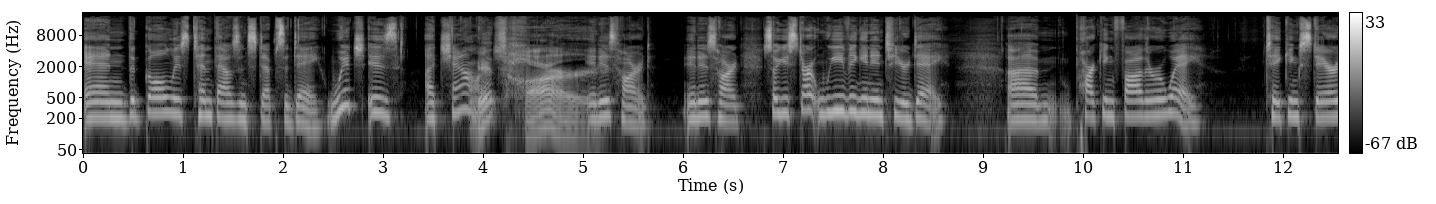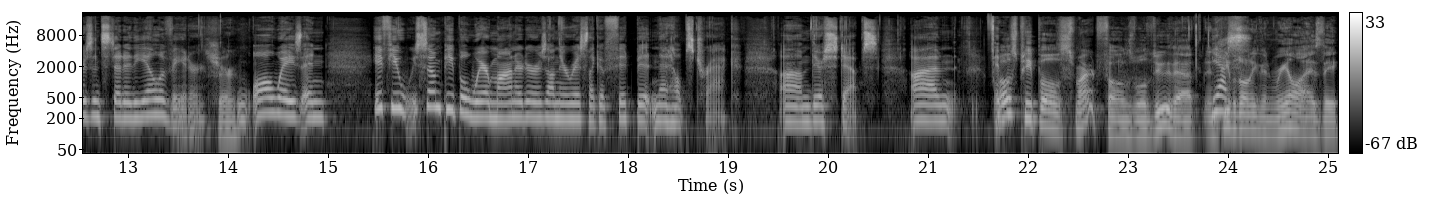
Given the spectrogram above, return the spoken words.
And the goal is 10,000 steps a day, which is a challenge. it's hard. It is hard. It is hard. So you start weaving it into your day, um, parking farther away, taking stairs instead of the elevator. Sure. Always. And if you, some people wear monitors on their wrist like a Fitbit, and that helps track um, their steps. Um, Most people's smartphones will do that, and Yes. people don't even realize they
